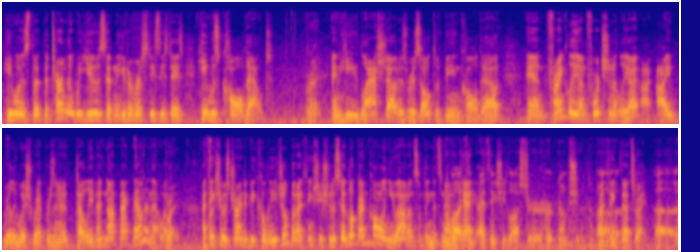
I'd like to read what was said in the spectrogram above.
He was the, the term that we use in the universities these days. He was called out right. and he lashed out as a result of being called out. And frankly, unfortunately, I, I, I really wish Representative Tlaib had not backed down in that way. Right. I think she was trying to be collegial, but I think she should have said, "Look, I'm calling you out on something that's not Well, okay." I think I think she lost her, her gumption. I think Uh, that's right. uh,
